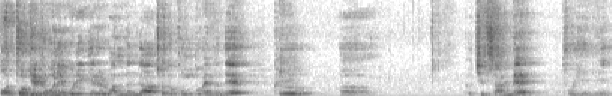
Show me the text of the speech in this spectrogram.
어떻게 그분이 우리 교회를 왔는가 저도 궁금했는데 그, 어, 그 집사님의 부인이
